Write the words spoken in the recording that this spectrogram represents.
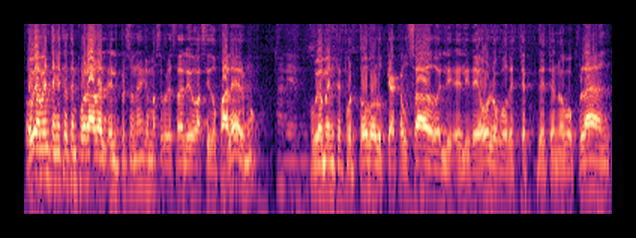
Obviamente en esta temporada el, el personaje que más sobresalió ha sido Palermo, Palermo. obviamente por todo lo que ha causado, el, el ideólogo de este, de este nuevo plan,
